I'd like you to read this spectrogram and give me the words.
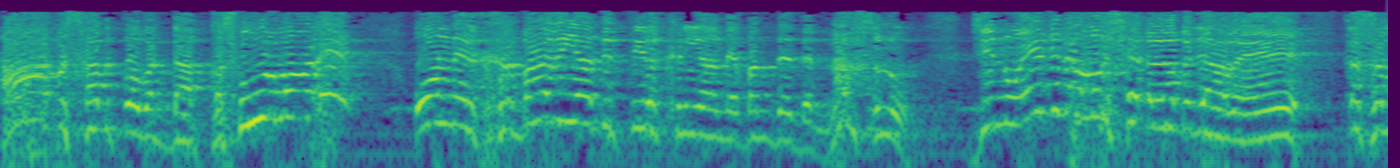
آپ سب تو وڈا قصور مارے انہیں خرباریاں دیتی رکھنیاں نے بندے دے نفس نو، جنوں انج دا مرشد لب جاوے، قسم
